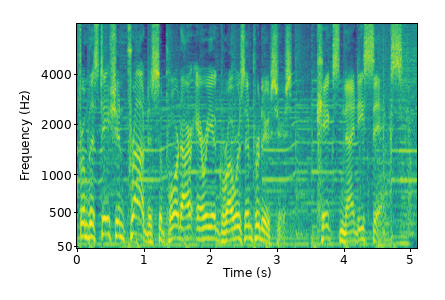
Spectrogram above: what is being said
From the station proud to support our area growers and producers, Kicks 96.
